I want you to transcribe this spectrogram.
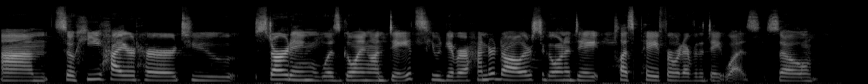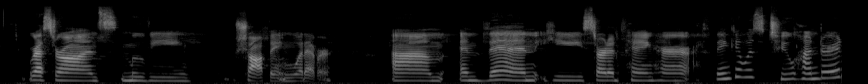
Um, so he hired her to starting was going on dates. He would give her a hundred dollars to go on a date plus pay for whatever the date was. So restaurants, movie, shopping, whatever. Um, and then he started paying her, I think it was 200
